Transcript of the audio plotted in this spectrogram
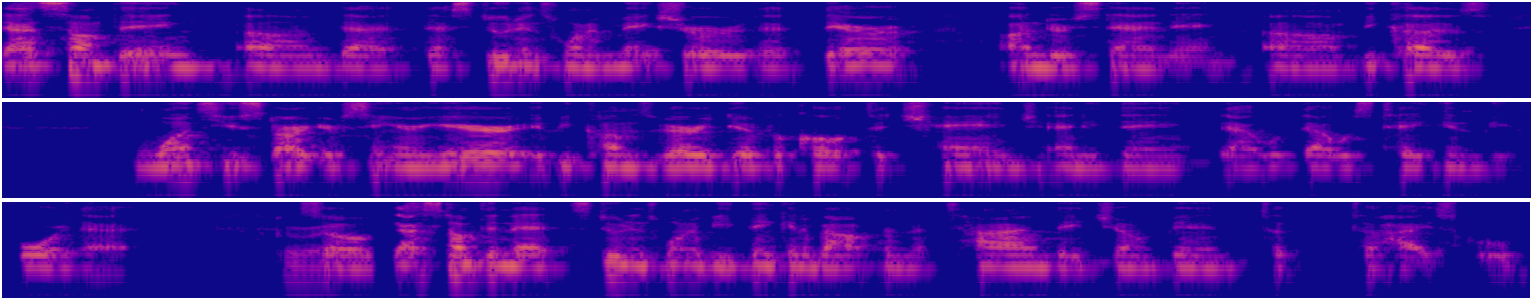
that's something um, that that students want to make sure that they're understanding um, because once you start your senior year, it becomes very difficult to change anything that, w- that was taken before that. Correct. So that's something that students want to be thinking about from the time they jump into to high school.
